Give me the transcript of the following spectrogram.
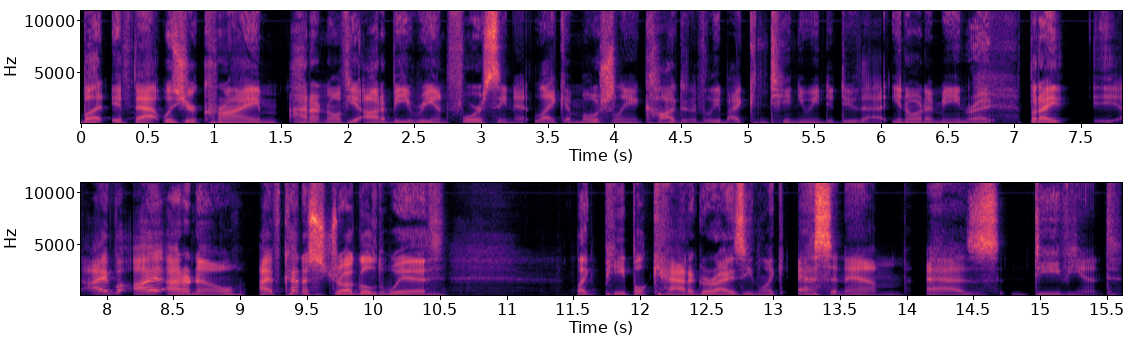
But if that was your crime, I don't know if you ought to be reinforcing it like emotionally and cognitively by continuing to do that. You know what I mean? Right. But I, I've, I, I don't know. I've kind of struggled with like people categorizing like S and M as deviant.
